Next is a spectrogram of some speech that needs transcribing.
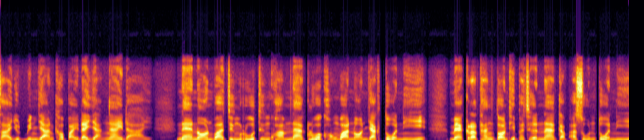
ทรายหยุดวิญญาณเข้าไปได้อย่างง่ายดาย แน่นอนว่าจึงรู้ถึงความน่ากลัวของวานอนยักษ์ตัวนี้ แม้กระทั่งตอนที่เผชิญหน้ากับอสูรตัวนี้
